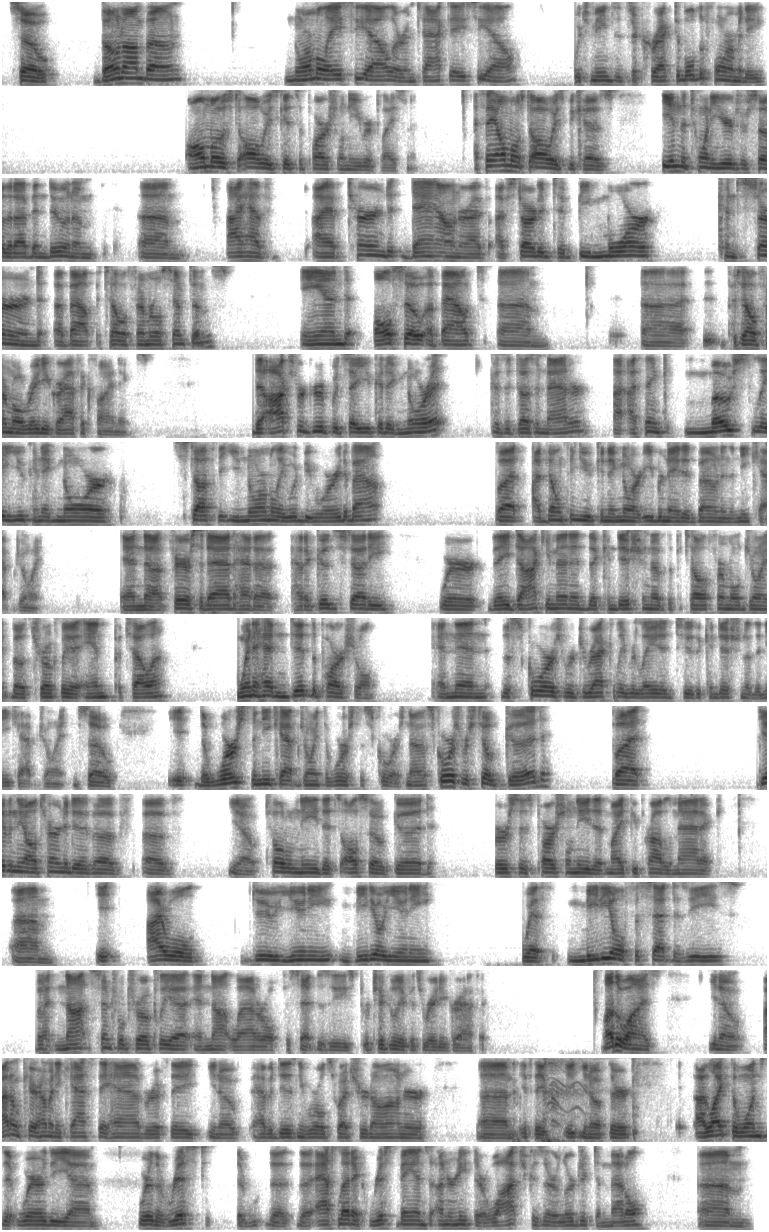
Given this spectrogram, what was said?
So, bone on bone, normal ACL or intact ACL, which means it's a correctable deformity, almost always gets a partial knee replacement. I say almost always because in the 20 years or so that I've been doing them, um, I have I have turned down or I've I've started to be more concerned about patellofemoral symptoms and also about um, uh, patellofemoral radiographic findings. The Oxford group would say you could ignore it because it doesn't matter. I, think mostly you can ignore stuff that you normally would be worried about, but I don't think you can ignore eburnated bone in the kneecap joint. And uh, Fares Haddad had a had a good study where they documented the condition of the patellofemoral joint, both trochlea and patella. Went ahead and did the partial, and then the scores were directly related to the condition of the kneecap joint. And so, it, the worse the kneecap joint, the worse the scores. Now the scores were still good, but given the alternative of of you know total knee that's also good versus partial knee that might be problematic um, it, I will do uni, medial uni with medial facet disease, but not central trochlea and not lateral facet disease, particularly if it's radiographic. Otherwise, you know, I don't care how many cats they have or if they, you know, have a Disney World sweatshirt on or um, if they, you know, if they're, I like the ones that wear the, um, wear the wrist, the, the, the athletic wristbands underneath their watch because they're allergic to metal um,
